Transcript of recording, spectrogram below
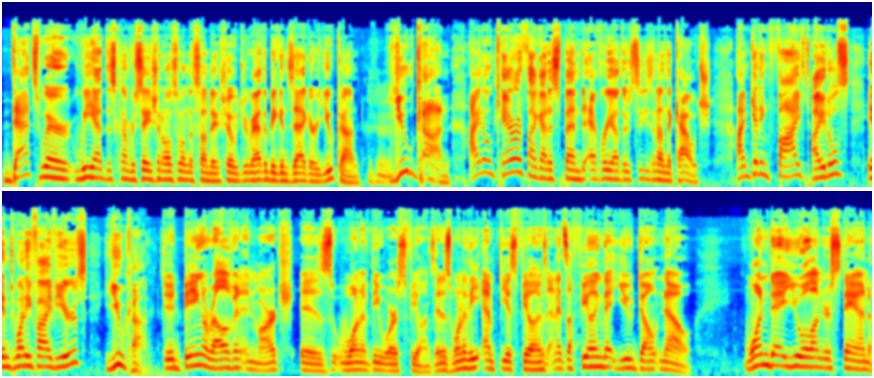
that's where we had this conversation also on the Sunday show. Would you rather be Gonzaga or UConn? Mm-hmm. UConn. I don't care if I got to spend every other season on the couch. I'm getting five titles in 25 years. UConn. Dude, being irrelevant in March is one of the worst feelings. It is one of the emptiest feelings, and it's a feeling that you don't know. One day you will understand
